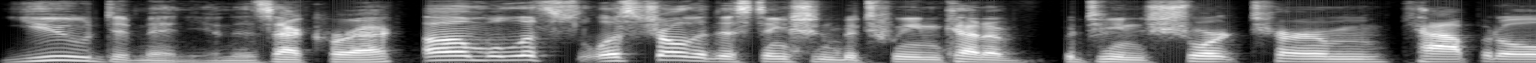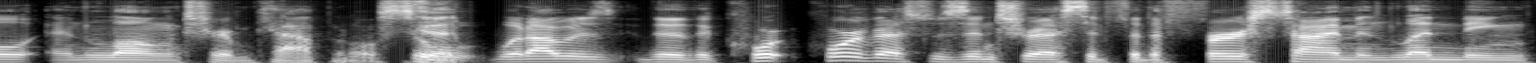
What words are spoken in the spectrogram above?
you, Dominion." Is that correct? Um, well, let's let's draw the distinction between kind of between short term capital and long term capital. So, Good. what I was the the Cor- CoreVest was interested for the first time in lending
